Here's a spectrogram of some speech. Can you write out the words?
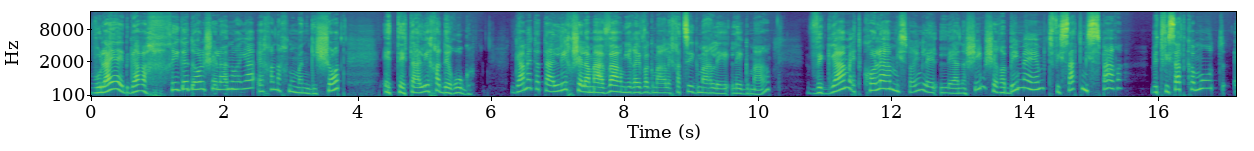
ואולי האתגר הכי גדול שלנו היה איך אנחנו מנגישות את uh, תהליך הדירוג. גם את התהליך של המעבר מרבע גמר לחצי גמר לגמר, וגם את כל המספרים לאנשים שרבים מהם תפיסת מספר ותפיסת כמות, uh,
